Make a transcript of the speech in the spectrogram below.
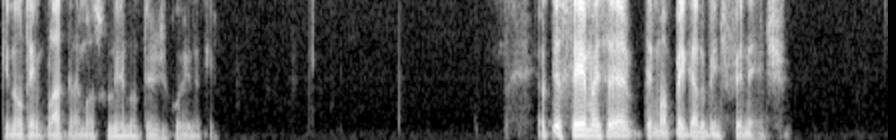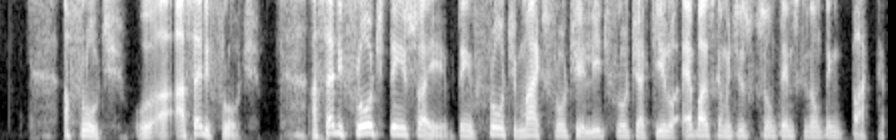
Que não tem placa, né? Masculino, não tem de corrida aqui. Eu testei, mas é, tem uma pegada bem diferente. A Float, a, a, série Float. A série Float tem isso aí. Tem Float Max, Float Elite, Float aquilo. É basicamente isso, porque são tênis que não tem placa.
